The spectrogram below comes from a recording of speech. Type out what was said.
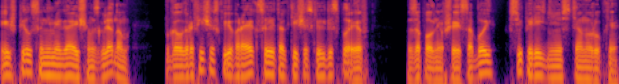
и впился немигающим взглядом в голографические проекции тактических дисплеев, заполнившие собой всю переднюю стену рубки.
